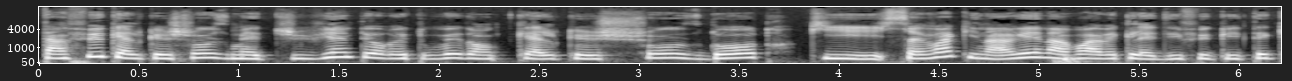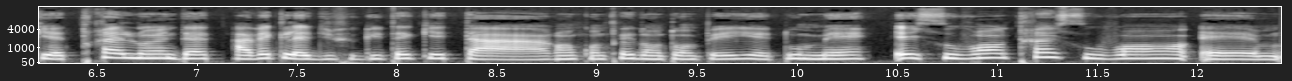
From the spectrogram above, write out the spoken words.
t'as fait quelque chose, mais tu viens te retrouver dans quelque chose d'autre qui, c'est vrai, qui n'a rien à voir avec les difficultés, qui est très loin d'être avec les difficultés que t'as rencontrées dans ton pays et tout, mais, et souvent, très souvent, euh,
